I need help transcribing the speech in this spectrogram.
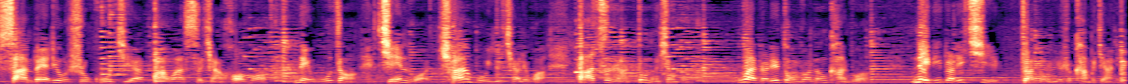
三百六十股节，八万四千毫毛，内五脏、经络，全部一切的话，大自然都能行动。外边的动作能看着，内里边的气转动你是看不见的。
